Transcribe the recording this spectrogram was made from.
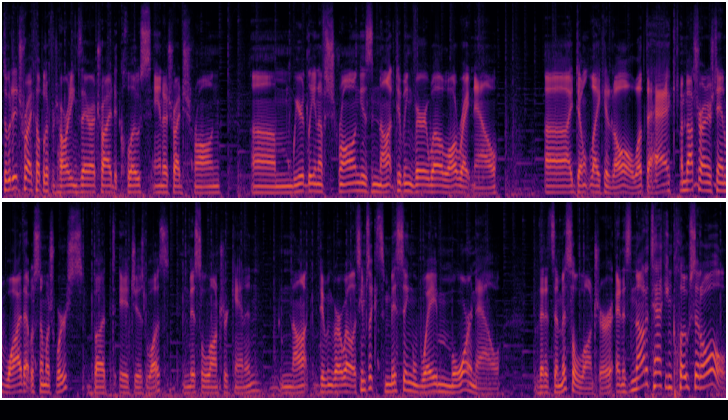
So we did try a couple different targetings there. I tried close and I tried strong. Um, weirdly enough, Strong is not doing very well at all right now. Uh, I don't like it at all. What the heck? I'm not sure I understand why that was so much worse, but it just was. Missile launcher cannon, not doing very well. It seems like it's missing way more now that it's a missile launcher, and it's not attacking close at all.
